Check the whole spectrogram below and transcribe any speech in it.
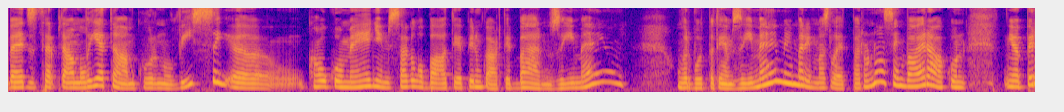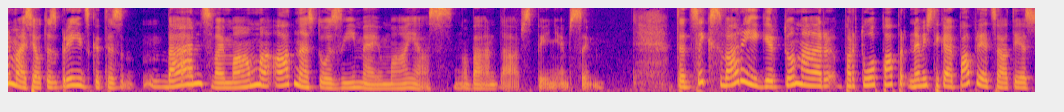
bet starp tām lietām, kur nu visi uh, kaut ko mēģina saglabāt, tie pirmkārt ir bērnu zīmējumi. Un varbūt par tiem zīmējumiem arī mazliet parunāsim vairāk. Un, ja pirmais jau tas brīdis, kad tas bērns vai mamma atnes to zīmējumu mājās no bērnu dārza, pieņemsim. Tad cik svarīgi ir tomēr par to papri, nevis tikai papriecāties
